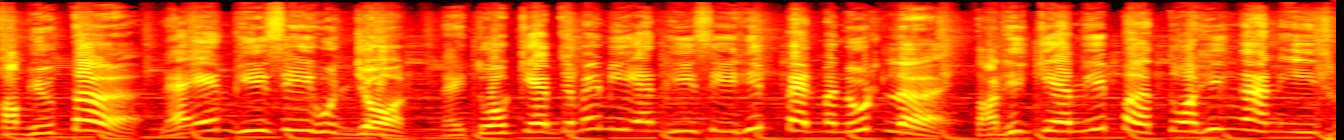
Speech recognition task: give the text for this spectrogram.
คอมพิวเตอร์ และ NPC หุ่นยนต์ ในตัวเกมจะไม่มี NPC ที่เป็นมนุษย์เลย ตอนที่เกมนี้เปิดตัวที่งาน E3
